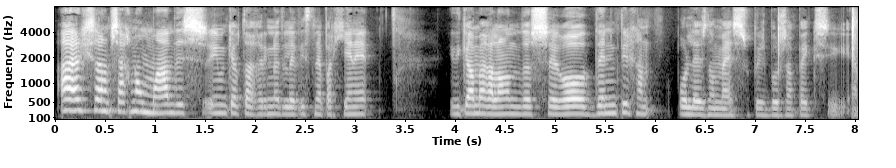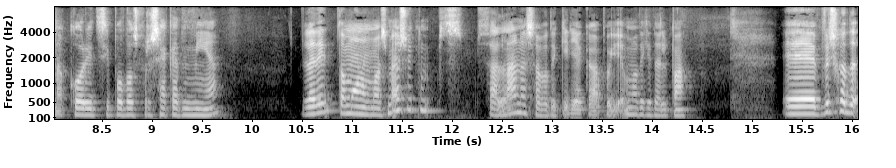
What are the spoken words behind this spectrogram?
Άρχισα να ψάχνω ομάδες. Είμαι και από το Αγρίνο, δηλαδή στην επαρχία είναι. Ειδικά μεγαλώνοντας εγώ, δεν υπήρχαν πολλές δομές στις οποίες μπορούσε να παίξει ένα κορίτσι ποδόσφαιρο σε ακαδημία. Δηλαδή, το μόνο μας μέσο ήταν σαλάνες, Σαββατοκύριακα, απογεύματα κτλ. Ε, βρίσκοντα...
